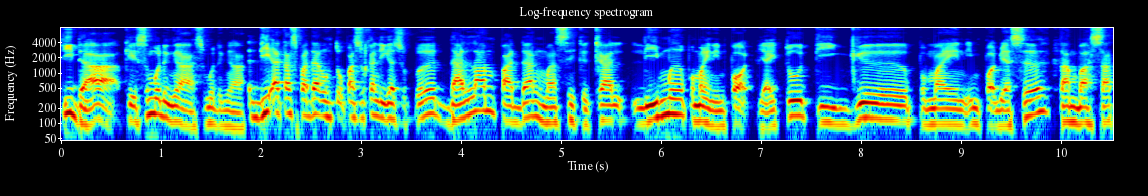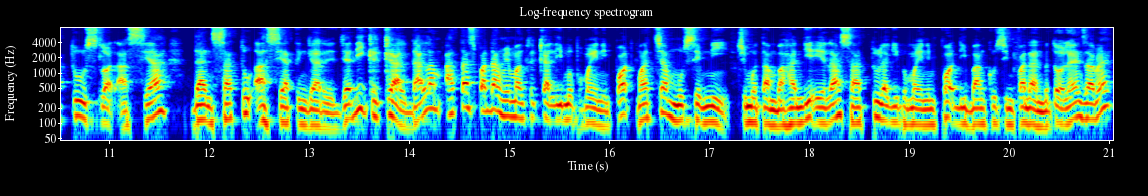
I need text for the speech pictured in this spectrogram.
Tidak. Okey semua dengar semua dengar. Di atas padang untuk pasukan Liga Super dalam padang masih kekal 5 pemain import iaitu 3 tiga pemain import biasa tambah satu slot Asia dan satu Asia Tenggara. Jadi kekal dalam atas padang memang kekal lima pemain import macam musim ni. Cuma tambahan dia ialah satu lagi pemain import di bangku simpanan. Betul kan Zam eh?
